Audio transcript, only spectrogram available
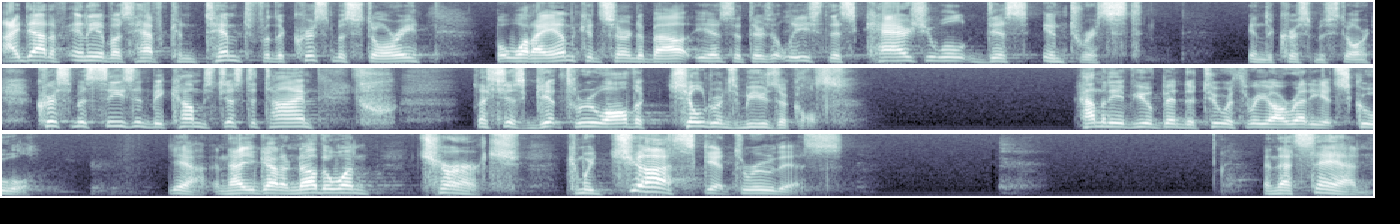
I doubt if any of us have contempt for the Christmas story, but what I am concerned about is that there's at least this casual disinterest in the Christmas story. Christmas season becomes just a time, let's just get through all the children's musicals. How many of you have been to two or three already at school? Yeah, and now you got another one, church. Can we just get through this? And that's sad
